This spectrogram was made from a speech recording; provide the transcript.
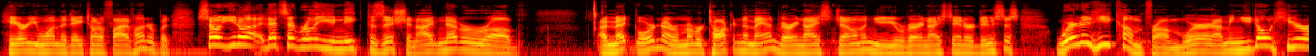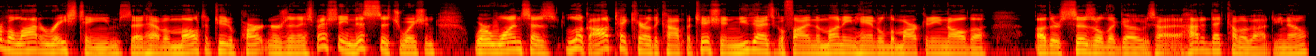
here you won the Daytona 500. But so you know, that's a really unique position. I've never. Uh, I met Gordon. I remember talking to the man. Very nice gentleman. You, you were very nice to introduce us. Where did he come from? Where I mean, you don't hear of a lot of race teams that have a multitude of partners, and especially in this situation where one says, "Look, I'll take care of the competition. You guys go find the money and handle the marketing and all the other sizzle that goes." How, how did that come about? Do you know?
